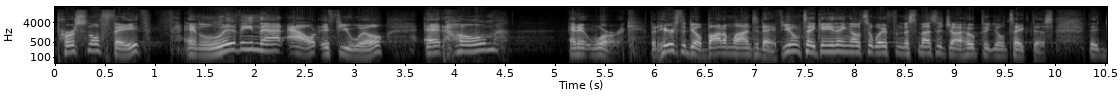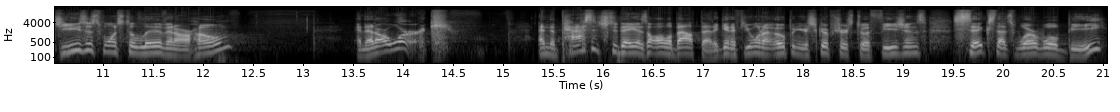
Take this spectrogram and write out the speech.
personal faith and living that out, if you will, at home and at work. But here's the deal bottom line today. If you don't take anything else away from this message, I hope that you'll take this that Jesus wants to live in our home and at our work. And the passage today is all about that. Again, if you want to open your scriptures to Ephesians 6, that's where we'll be.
